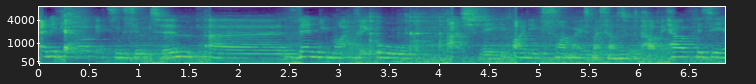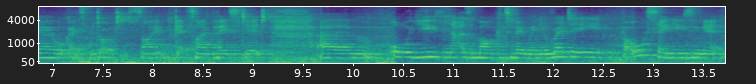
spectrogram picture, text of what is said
and if you are getting symptom, uh, then you might think, oh, actually, I need to signpost myself to a pelvic health physio or go to the doctor to sign, get signposted, um, or using that as a marker to know when you're ready, but also using it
